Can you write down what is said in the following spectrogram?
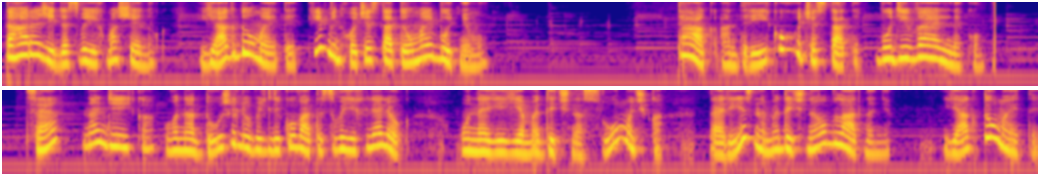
та гаражі для своїх машинок. Як думаєте, ким він хоче стати у майбутньому? Так, Андрійко хоче стати будівельником. Це Надійка. Вона дуже любить лікувати своїх ляльок. У неї є медична сумочка та різне медичне обладнання. Як думаєте,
